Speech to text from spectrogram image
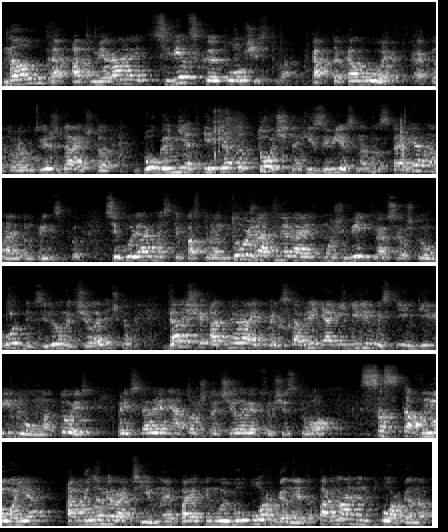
наука отмирает, светское общество как таковое, которое утверждает, что Бога нет, и это точно известно достоверно, на этом принципе секулярности построен, тоже отмирает, можешь верить во все, что угодно, в зеленых человечков. Дальше отмирает представление о неделимости индивидуума, то есть представление о том, что человек – существо составное, агломеративное, поэтому его органы – это парламент органов,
